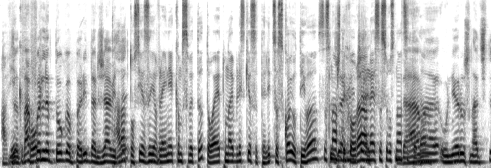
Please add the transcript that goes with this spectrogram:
А вие Затова какво... фърлят толкова пари държавите. Да, да, то си е заявление към света. То е ето най-близкия сателит. С кой отива? С нашите хора, а не с руснаците. да, Да, уния руснаците,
